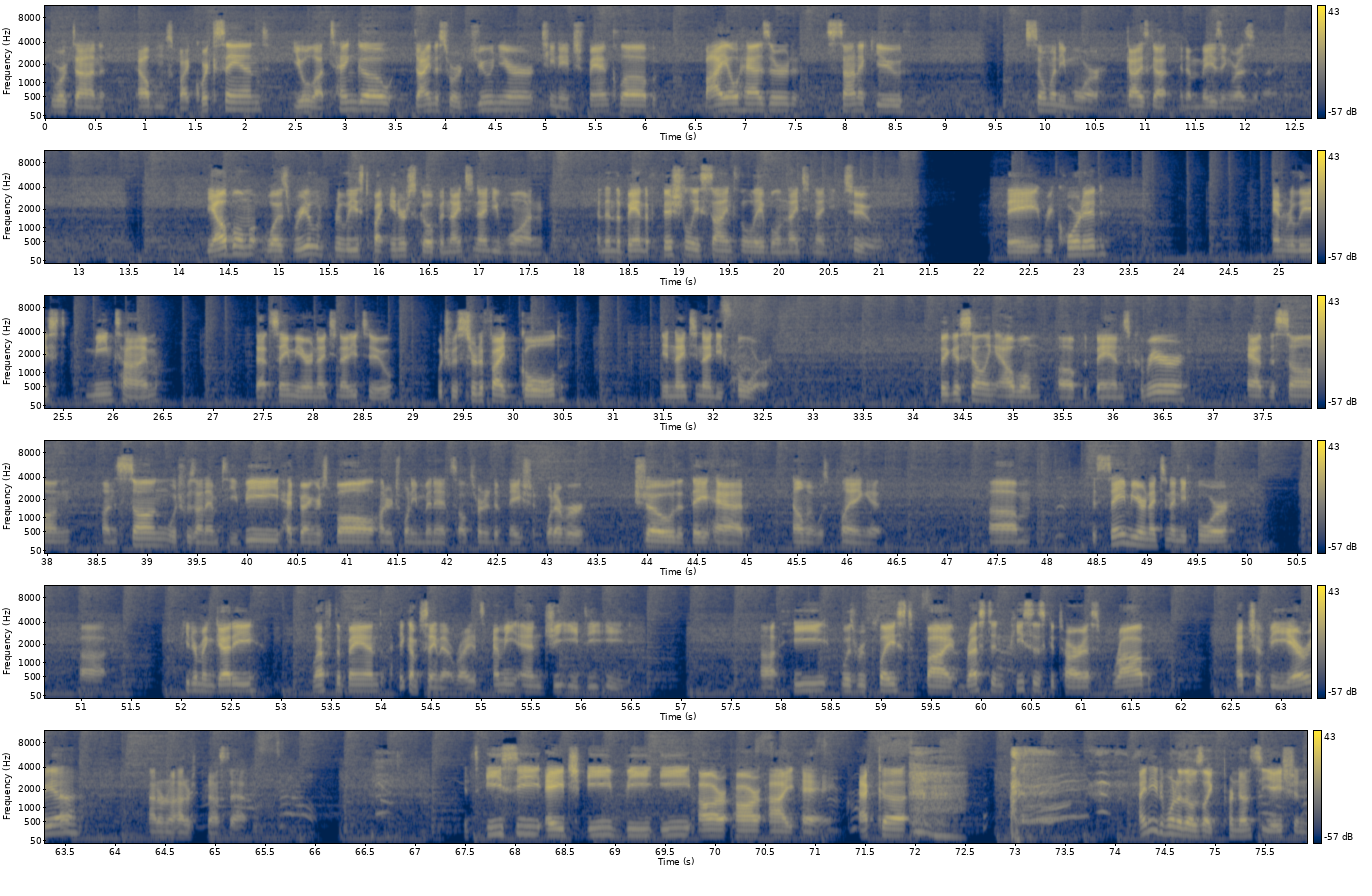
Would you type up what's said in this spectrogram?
He worked on albums by Quicksand, Yo La Tengo, Dinosaur Jr., Teenage Fanclub, Biohazard, Sonic Youth, so many more. Guy's got an amazing resume. The album was re released by Interscope in 1991, and then the band officially signed to the label in 1992. They recorded and released Meantime that same year, 1992, which was certified gold in 1994. Biggest selling album of the band's career had the song Unsung, which was on MTV, Headbangers Ball, 120 Minutes, Alternative Nation, whatever show that they had, Helmet was playing it. Um, the same year, 1994, uh, Peter Mengede left the band. I think I'm saying that right. It's M E N G E D E. Uh, he was replaced by Rest in Pieces guitarist Rob Echeverria. I don't know how to pronounce that. It's E C H E V E R R I A. Eka. I need one of those like pronunciation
